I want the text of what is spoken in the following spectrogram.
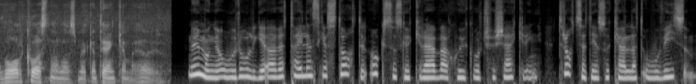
vårdkostnaderna som jag kan tänka mig här. Nu är många oroliga över att thailändska staten också ska kräva sjukvårdsförsäkring trots att det är så kallat ovisum.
